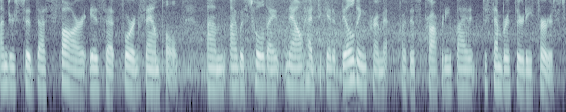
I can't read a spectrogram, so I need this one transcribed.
understood thus far is that, for example, um, I was told I now had to get a building permit for this property by December 31st.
